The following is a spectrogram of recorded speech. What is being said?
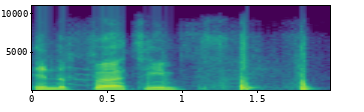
in the 13th,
